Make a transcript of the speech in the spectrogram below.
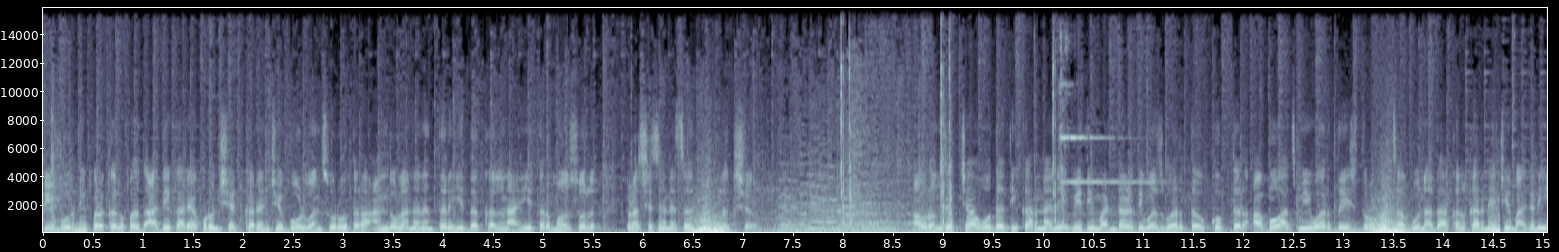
टेंभुर्णी प्रकल्प अधिकाऱ्याकडून शेतकऱ्यांची बोलवण सुरू तर आंदोलनानंतरही दखल नाही तर महसूल प्रशासनाचं दुर्लक्ष. औरंगजेबच्या उदतीकरणाने विधिमंडळ दिवसभर तहकूब तर अबू आझमीवर देशद्रोहाचा गुन्हा दाखल करण्याची मागणी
